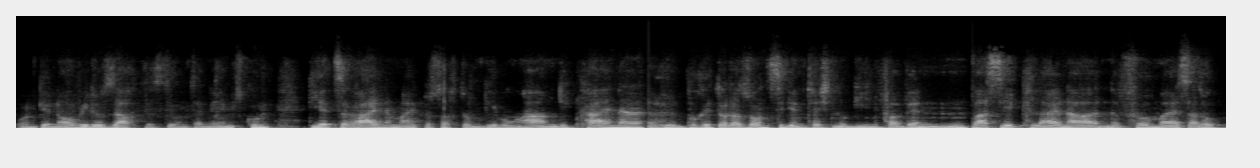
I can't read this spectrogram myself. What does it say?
Und genau wie du sagtest, die Unternehmenskunden, die jetzt reine Microsoft-Umgebung haben, die keine Hybrid- oder sonstigen Technologien verwenden, was je kleiner eine Firma ist, also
